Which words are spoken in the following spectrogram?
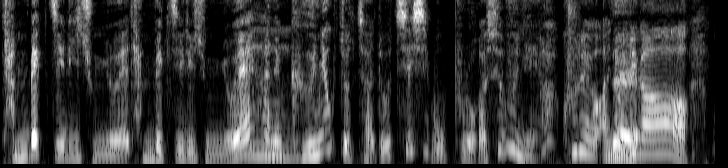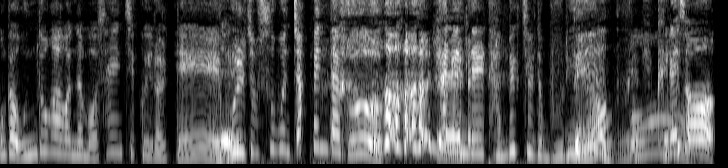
단백질이 중요해, 단백질이 중요해 음. 하는 근육조차도 75%가 수분이에요. 그래요. 아니 네. 우리가 뭔가 운동하거나 뭐 사진 찍고 이럴 때 네. 물좀 수분 쫙 뺀다고 하는데 단백질도 물이에요? 네, 물에. 어. 그래서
